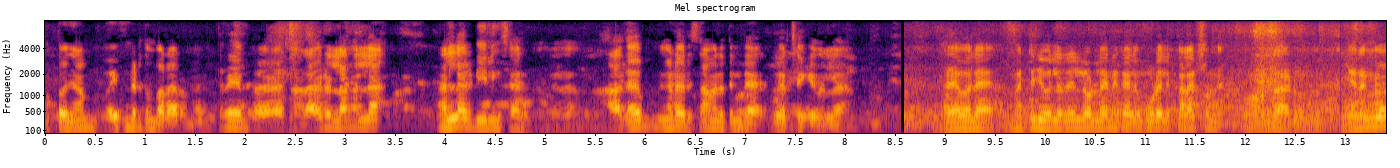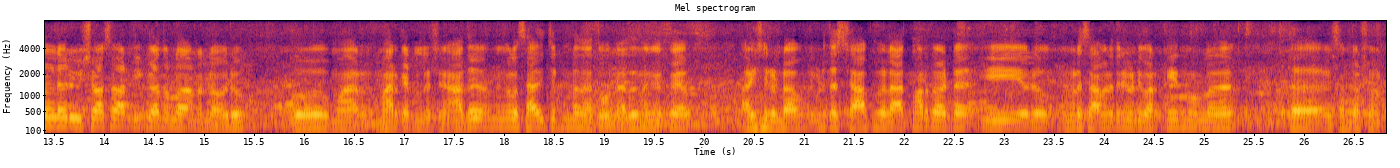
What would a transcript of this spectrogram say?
മൊത്തം ഞാൻ വൈഫിന്റെ അടുത്തും പറയാറുണ്ട്. ഇത്രയും അവരെല്ലാം നല്ല നല്ല ഡീലിങ്സ് ആയിരുന്നു. അത് നിങ്ങളുടെ ഒരു സ്ഥാപനത്തിന്റെ ഉയർച്ചയ്ക്ക് നല്ലതാണ്. അതേപോലെ മറ്റ് ജ്വല്ലറിയിലുള്ളതിനേക്കാളും കൂടുതൽ കളക്ഷൻ ഉണ്ടായിട്ട് വന്നു ജനങ്ങളുടെ ഒരു വിശ്വാസം ആർജിക്കുക എന്നുള്ളതാണല്ലോ ഒരു മാർക്കറ്റിന്റെ ലക്ഷ്യം. അത് നിങ്ങൾ സാധിച്ചിട്ടുണ്ടെന്നാണ് തോന്നുന്നത്. അത് നിങ്ങൾക്ക് ഐശ്വര്യം ഉണ്ടാവും ഇവിടുത്തെ സ്റ്റാഫുകൾ ആത്മാർത്ഥമായിട്ട് ഈ ഒരു നിങ്ങളുടെ സ്ഥാപനത്തിന് വേണ്ടി വർക്ക് ചെയ്യുന്നുള്ളത് സന്തോഷമാണ്.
